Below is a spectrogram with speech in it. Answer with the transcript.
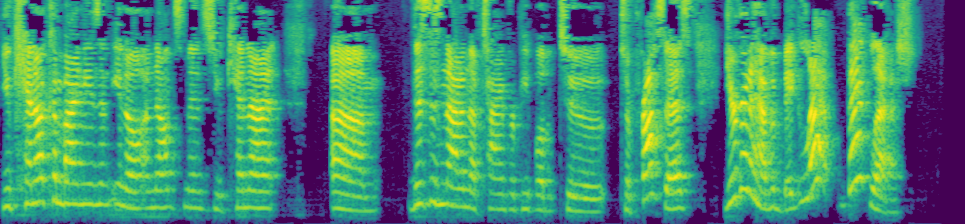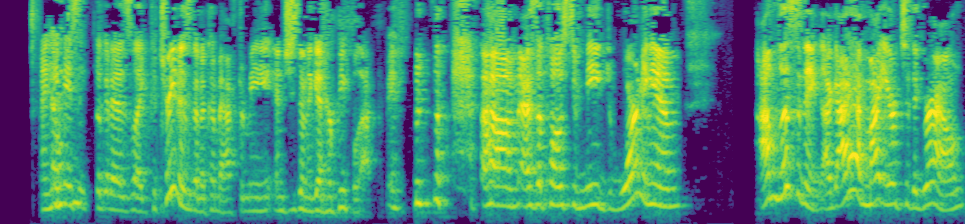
You cannot combine these, you know, announcements. You cannot, um, this is not enough time for people to, to process. You're going to have a big lap, backlash. And he basically took it as like, Katrina's going to come after me and she's going to get her people after me. um, as opposed to me warning him, I'm listening. Like I have my ear to the ground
